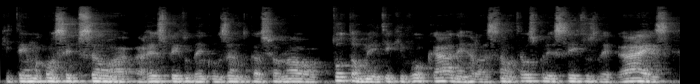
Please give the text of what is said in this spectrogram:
que tem uma concepção a, a, respeito da inclusão educacional totalmente equivocada em relação até aos preceitos legais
